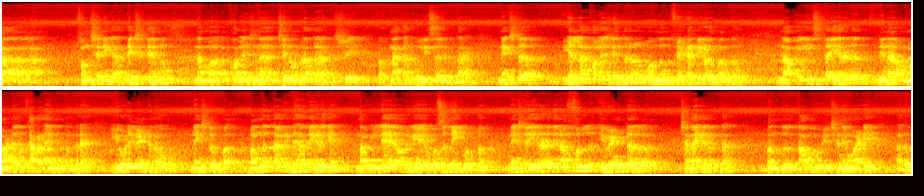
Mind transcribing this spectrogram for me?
ಕಾ ಫಂಕ್ಷನಿಗೆ ಅಧ್ಯಕ್ಷತೆಯನ್ನು ನಮ್ಮ ಕಾಲೇಜಿನ ಚೇರ್ಮನ್ರಾದ ಶ್ರೀ ರತ್ನಾಕರ್ ಹುಲಿ ಸರ್ ಇರ್ತಾರೆ. ನೆಕ್ಸ್ಟ್ ಎಲ್ಲ ಕಾಲೇಜಿನಿಂದ ಒಂದೊಂದು ಫ್ಯಾಕಲ್ಟಿಗಳು ಬಂದು ನಾವು ಈ ಸತ ಎರಡು ದಿನ ಮಾಡೋದು ಕಾರಣ ಏನಂತಂದರೆ ಏಳು ಇವೆಂಟ್ ನಾವು ನೆಕ್ಸ್ಟ್ ಬ ಬಂದಂಥ ವಿದ್ಯಾರ್ಥಿಗಳಿಗೆ ನಾವು ಇಲ್ಲೇ ಅವರಿಗೆ ವಸತಿ ಕೊಟ್ಟು ನೆಕ್ಸ್ಟ್ ಎರಡು ದಿನ ಫುಲ್ ಇವೆಂಟ್ ಚೆನ್ನಾಗಿರುತ್ತೆ. ಬಂದು ತಾವು ವೀಕ್ಷಣೆ ಮಾಡಿ ಅದರ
